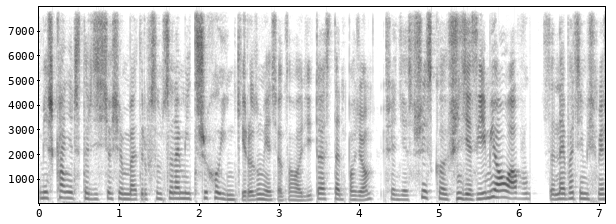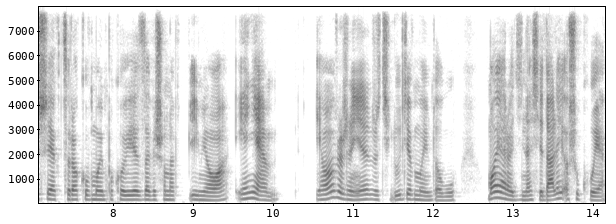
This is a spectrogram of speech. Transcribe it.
mieszkanie 48 metrów, są co najmniej trzy choinki, rozumiecie o co chodzi? To jest ten poziom. Wszędzie jest wszystko, wszędzie jest jemioła. Najbardziej mi śmieszy, jak co roku w moim pokoju jest zawieszona jemioła. Ja nie wiem, ja mam wrażenie, że ci ludzie w moim domu, moja rodzina się dalej oszukuje.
